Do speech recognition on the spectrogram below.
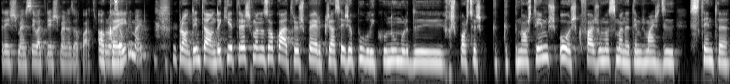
três semanas, saiu há três semanas ou quatro. Okay. O nosso é o primeiro. Pronto, então, daqui a três semanas ou quatro, eu espero que já seja público o número de respostas que, que, que nós temos. Hoje, que faz uma semana, temos mais de 70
